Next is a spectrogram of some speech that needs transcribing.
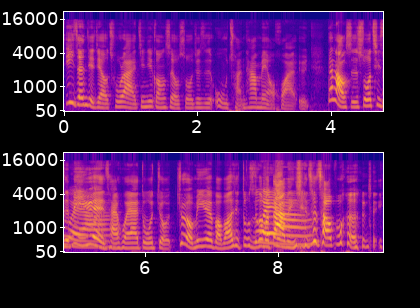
艺珍姐姐有出来，经纪公司有说就是误传，她没有怀孕。但老实说，其实蜜月才回来多久就有蜜月宝宝，而且肚子那么大，明显是超不合理。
